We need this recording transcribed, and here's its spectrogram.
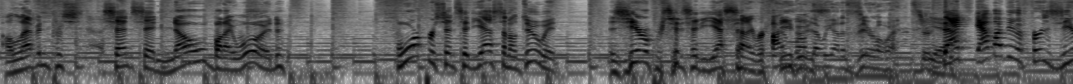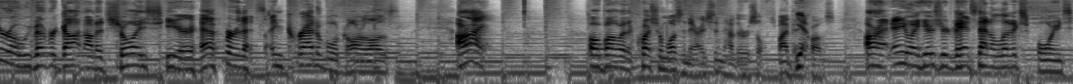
11% said no, but I would. 4% said yes, and I'll do it. 0% said yes, and I refuse. I refuse. love that we got a zero answer. That, that might be the first zero we've ever gotten on a choice here ever. That's incredible, Carlos. All right. Oh, by the way, the question wasn't there. I just didn't have the results. My bad, Carlos. All right. Anyway, here's your advanced analytics points.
